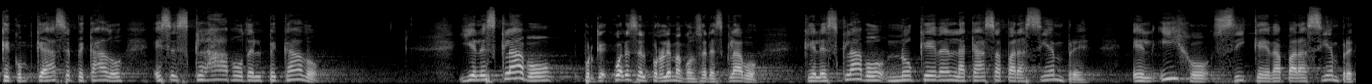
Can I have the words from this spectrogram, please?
que, que hace pecado, es esclavo del pecado. Y el esclavo, porque ¿cuál es el problema con ser esclavo? Que el esclavo no queda en la casa para siempre el hijo sí queda para siempre.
